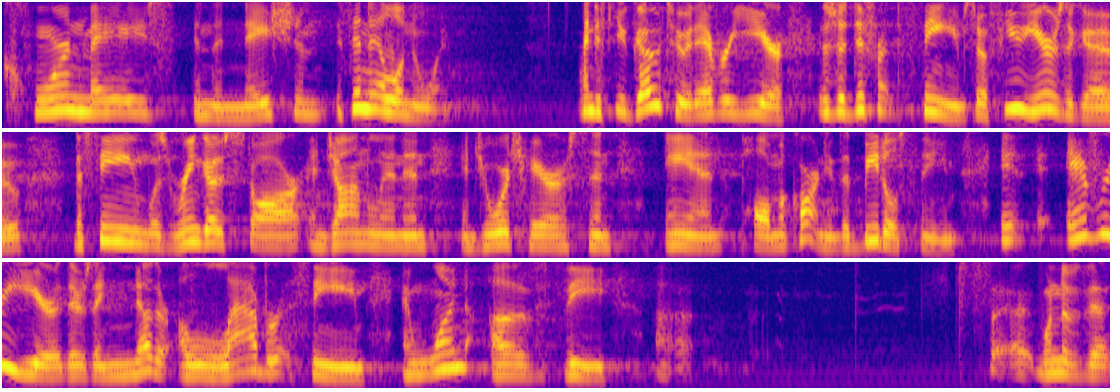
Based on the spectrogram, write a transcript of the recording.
corn maze in the nation? It's in Illinois. And if you go to it every year, there's a different theme. So a few years ago, the theme was Ringo Starr and John Lennon and George Harrison and Paul McCartney, the Beatles theme. It, every year, there's another elaborate theme, and one of the uh, Uh, one of the,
